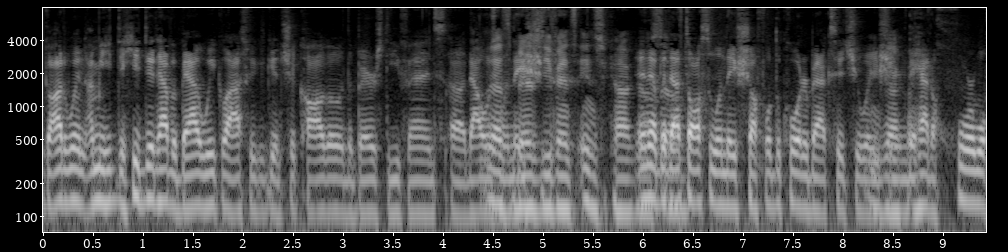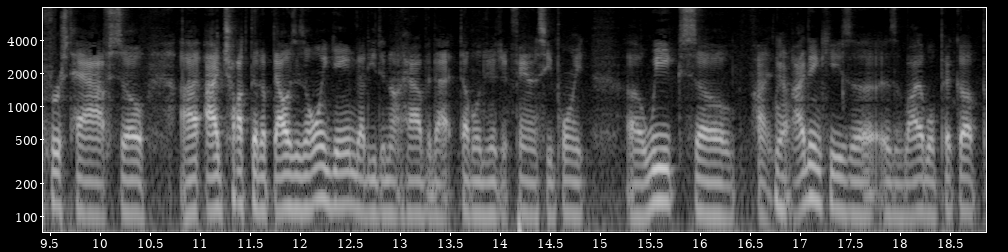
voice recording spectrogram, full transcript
Godwin. I mean, he, he did have a bad week last week against Chicago, the Bears defense. Uh, that was that's when they Bears sh- defense in Chicago. And so- but that's also when they shuffled the quarterback situation. Exactly. They had a horrible first half, so I, I chalked it up. That was his only game that he did not have that double digit fantasy point uh, week. So I, Yeah. I think he's a is a viable pickup.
